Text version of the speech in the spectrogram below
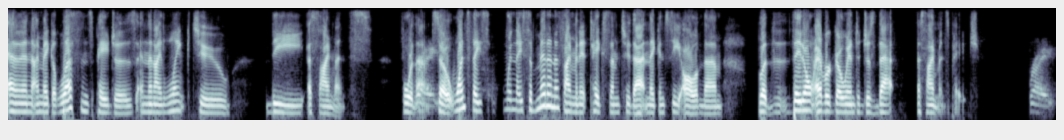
and then I make a lessons pages and then I link to the assignments for them. Right. So once they when they submit an assignment it takes them to that and they can see all of them, but they don't ever go into just that assignments page. right.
